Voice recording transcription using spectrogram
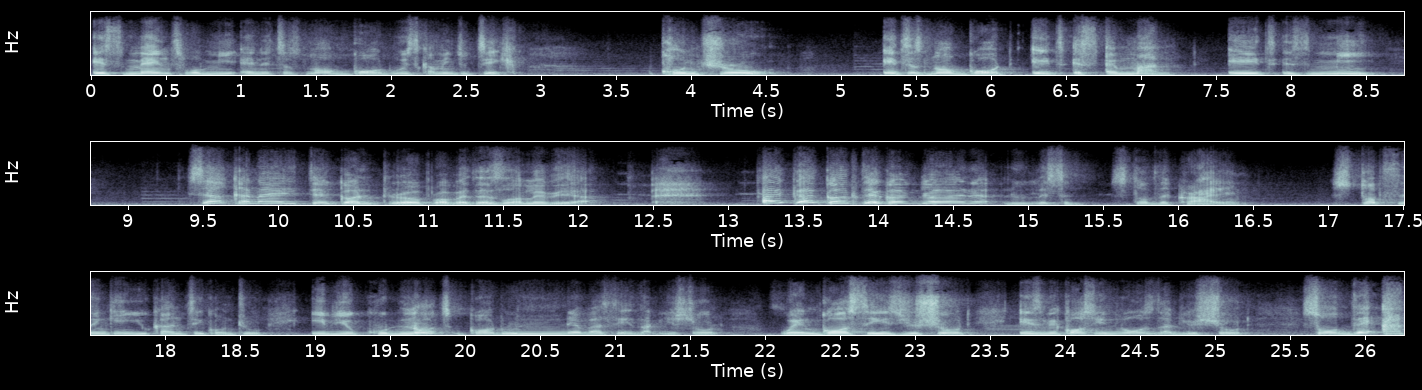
is meant for me, and it is not God who is coming to take control it is not God, it is a man, it is me. So, can I take control, Prophetess Olivia? I can't take control. No, listen, stop the crying. Stop thinking you can't take control. If you could not, God will never say that you should. When God says you should, it's because He knows that you should. So there are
